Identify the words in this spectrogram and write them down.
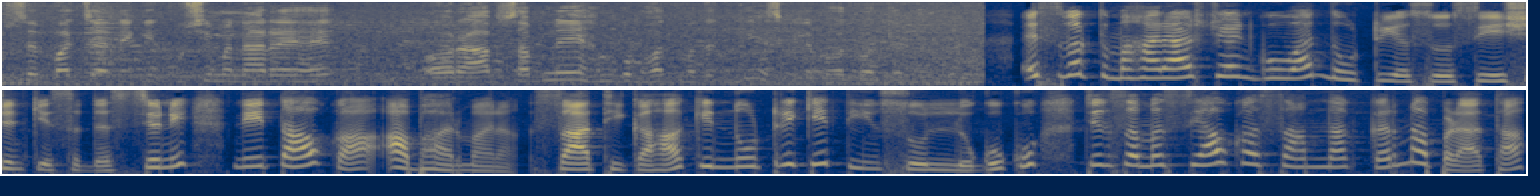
उससे बच जाने की खुशी मना रहे हैं। और आप सबने हमको बहुत मदद की, इसके लिए बहुत बहुत धन्यवाद। इस वक्त Maharashtra and Goa notary association के सदस्यों ने नेताओं का आभार माना। साथ ही कहा कि नोटरी के 300 लोगों को जिन समस्याओं का सामना करना पड़ा था,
